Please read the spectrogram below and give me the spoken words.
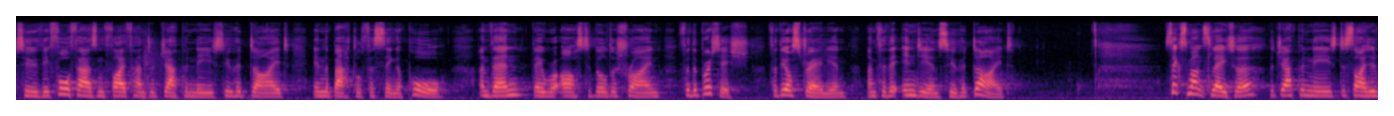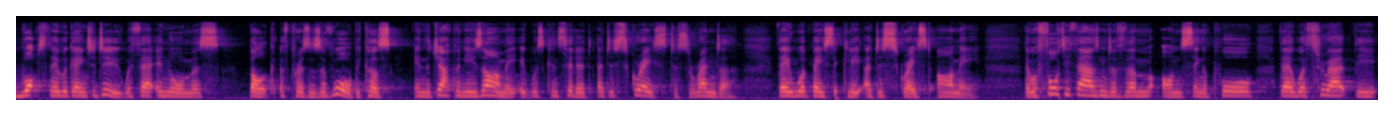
to the 4,500 Japanese who had died in the battle for Singapore. And then they were asked to build a shrine for the British, for the Australian, and for the Indians who had died. Six months later, the Japanese decided what they were going to do with their enormous bulk of prisoners of war because in the Japanese army it was considered a disgrace to surrender. They were basically a disgraced army. There were 40,000 of them on Singapore. There were throughout the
